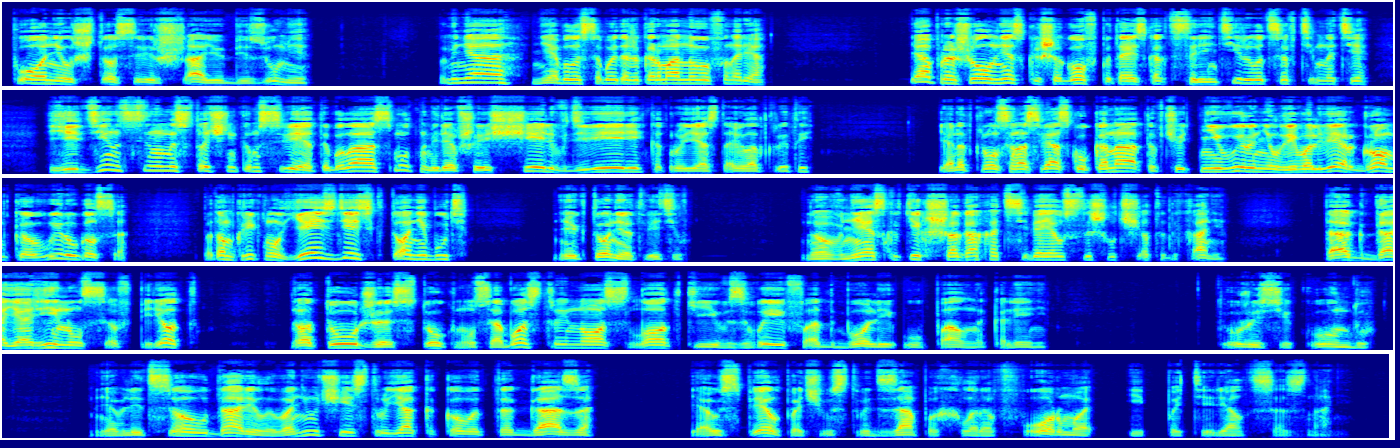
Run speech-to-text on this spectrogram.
понял, что совершаю безумие. У меня не было с собой даже карманного фонаря. Я прошел несколько шагов, пытаясь как-то сориентироваться в темноте. Единственным источником света была смутно мелевшая щель в двери, которую я оставил открытой. Я наткнулся на связку канатов, чуть не выронил револьвер, громко выругался, потом крикнул «Есть здесь кто-нибудь?» Никто не ответил. Но в нескольких шагах от себя я услышал чье-то дыхание. Тогда я ринулся вперед, но тут же стукнулся об острый нос лодки и, взвыв от боли, упал на колени. В ту же секунду мне в лицо ударила вонючая струя какого-то газа. Я успел почувствовать запах хлороформа и потерял сознание.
